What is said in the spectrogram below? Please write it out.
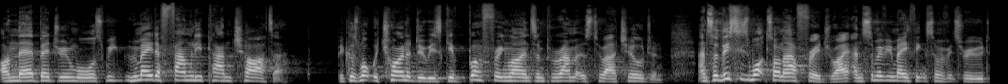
on their bedroom walls. We, we made a family plan charter because what we're trying to do is give buffering lines and parameters to our children. And so this is what's on our fridge, right? And some of you may think some of it's rude.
